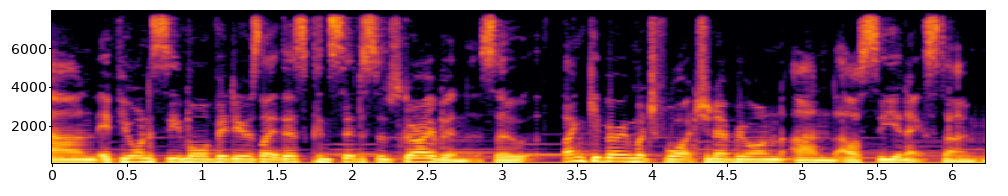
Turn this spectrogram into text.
And if you want to see more videos like this, consider subscribing. So thank you very much for watching everyone and I'll see you next time.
